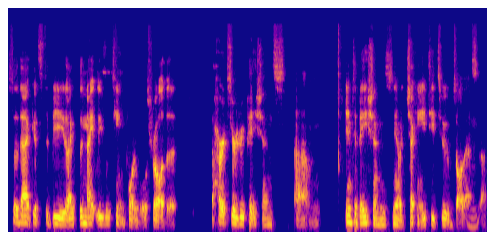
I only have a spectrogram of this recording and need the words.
So that gets to be like the nightly routine portables for all the, the heart surgery patients, um, intubations, you know, checking ET tubes, all that mm-hmm. stuff.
